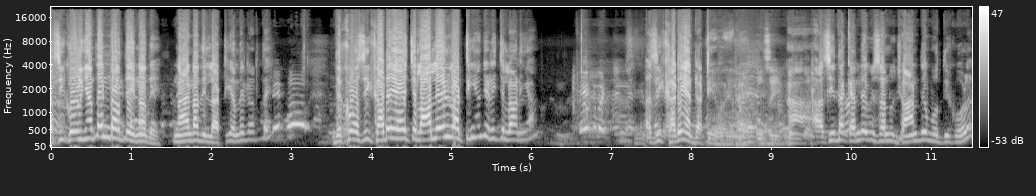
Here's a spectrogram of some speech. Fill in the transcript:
ਅਸੀਂ ਗੋਲੀਆਂ ਤੇ ਨਹੀਂ ਡਰਦੇ ਇਹਨਾਂ ਦੇ, ਨਾ ਇਹਨਾਂ ਦੀ ਲਾਠੀਆਂ ਦੇ ਡਰਦੇ। ਦੇਖੋ, ਅਸੀਂ ਖੜੇ ਆ ਚਲਾ ਲੈਣ ਲਾਠੀਆਂ ਜਿਹੜੀ ਚਲਾਣੀਆਂ ਅਸੀਂ ਖੜੇ ਆ ਡਟੇ ਹੋਏ। ਹਾਂ। ਜੀ। ਹਾਂ ਅਸੀਂ ਤਾਂ ਕਹਿੰਦੇ ਵੀ ਸਾਨੂੰ ਜਾਣ ਦਿਓ ਮੋਦੀ ਕੋਲ।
